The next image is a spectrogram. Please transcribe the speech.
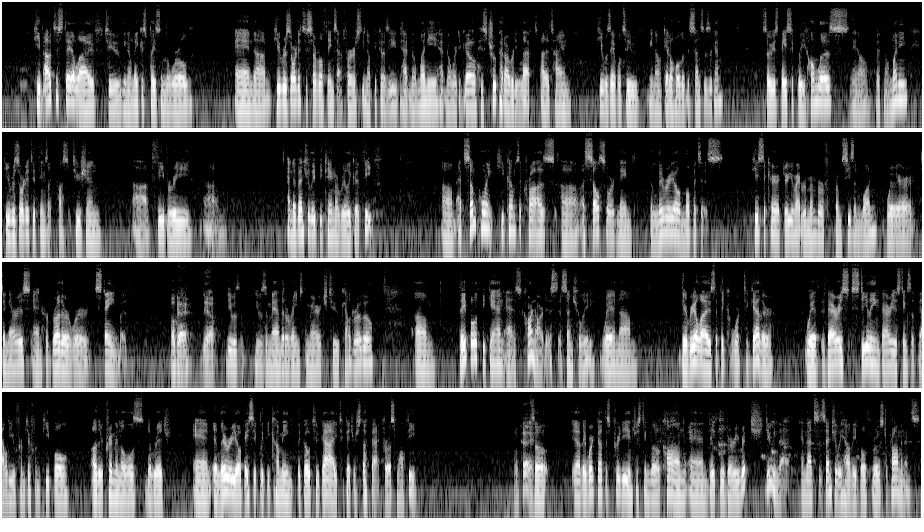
he vowed to stay alive to you know make his place in the world, and um, he resorted to several things at first, you know, because he had no money, had nowhere to go. His troupe had already left by the time he was able to you know get a hold of his senses again. So he was basically homeless, you know, with no money. He resorted to things like prostitution, uh, thievery, um, and eventually became a really good thief. Um, at some point, he comes across uh, a sellsword named Illyrio Mopatis. He's the character you might remember from season one, where Daenerys and her brother were staying with. Okay. Yeah. He was he was the man that arranged the marriage to Khal Drogo. Um, they both began as carn artists, essentially, when um, they realized that they could work together with Varys stealing various things of value from different people, other criminals, the rich, and Illyrio basically becoming the go-to guy to get your stuff back for a small fee. Okay. So, yeah, they worked out this pretty interesting little con, and they grew very rich doing that. And that's essentially how they both rose to prominence.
